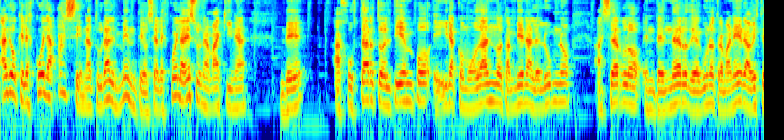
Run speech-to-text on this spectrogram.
algo que la escuela hace naturalmente, o sea, la escuela es una máquina de ajustar todo el tiempo e ir acomodando también al alumno, hacerlo entender de alguna otra manera, ¿viste?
